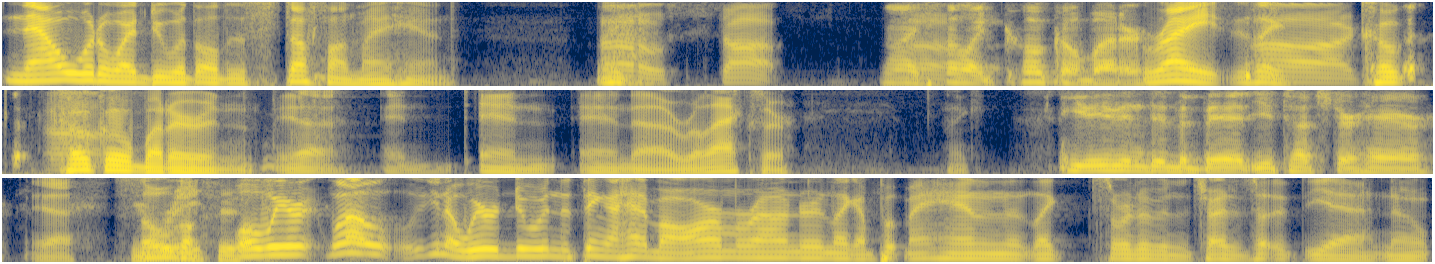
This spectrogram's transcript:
now what do I do with all this stuff on my hand? Like- oh, stop. Oh, I smell like cocoa butter. Right. It's like Uh, co- uh, cocoa butter and yeah, and and and uh, relaxer. You even did the bit. You touched her hair. Yeah. You So racist. well, we were well, you know, we were doing the thing. I had my arm around her and like I put my hand in it, like sort of and tried to. T- yeah. No.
